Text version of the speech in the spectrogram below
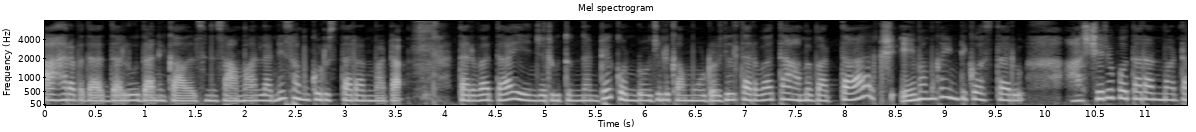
ఆహార పదార్థాలు దానికి కావాల్సిన సామాన్లన్నీ సమకూరుస్తారనమాట తర్వాత ఏం జరుగుతుందంటే కొన్ని రోజులకి ఆ మూడు రోజుల తర్వాత ఆమె భర్త క్షేమంగా ఇంటికి వస్తారు? ఆశ్చర్యపోతారనమాట.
